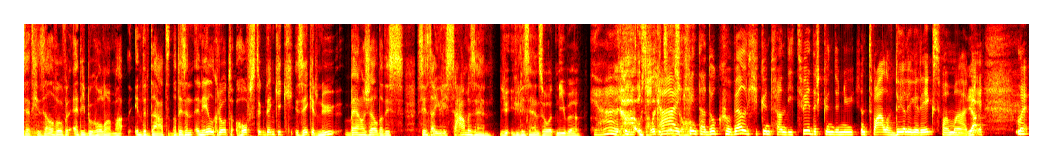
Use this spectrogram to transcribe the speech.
Zet je zelf over Eddie begonnen, maar inderdaad, dat is een, een heel groot hoofdstuk, denk ik. Zeker nu bij Angel, dat is sinds dat jullie samen zijn. J- jullie zijn zo het nieuwe... Ja, Ja, hoe zal ik het ja, zeggen? ik vind dat ook geweldig. Je kunt van die twee, daar kun je nu een twaalfdelige reeks van maken. Ja. Maar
